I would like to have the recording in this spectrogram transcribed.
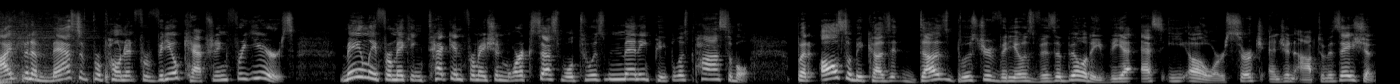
I've been a massive proponent for video captioning for years, mainly for making tech information more accessible to as many people as possible, but also because it does boost your video's visibility via SEO or search engine optimization.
